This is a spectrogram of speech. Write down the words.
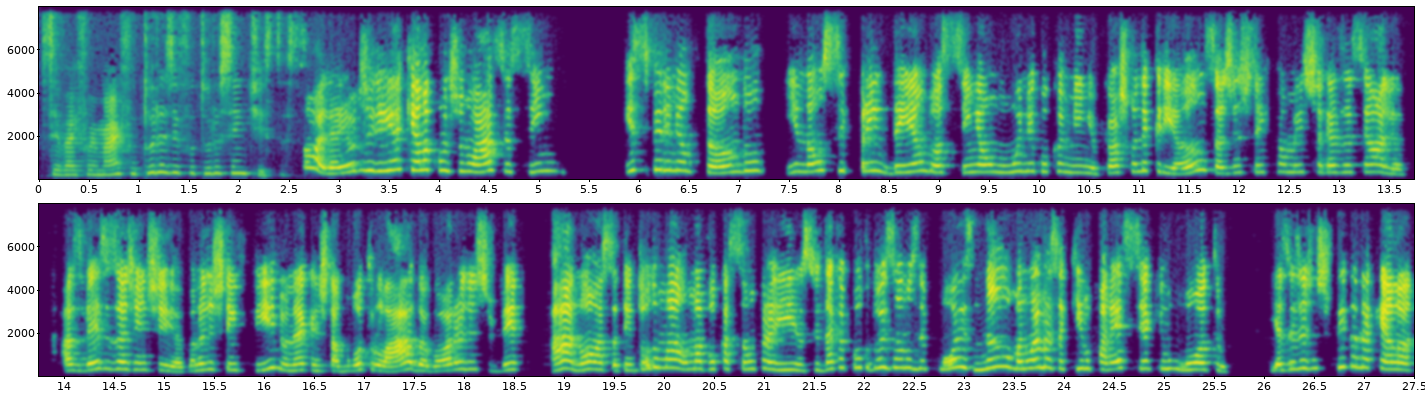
Você vai formar futuras e futuros cientistas. Olha, eu diria que ela continuasse assim, experimentando e não se prendendo assim a um único caminho. Porque eu acho que quando é criança, a gente tem que realmente chegar e dizer assim: olha, às vezes a gente, quando a gente tem filho, né, que a gente está do outro lado, agora a gente vê, ah, nossa, tem toda uma, uma vocação para isso. E daqui a pouco, dois anos depois, não, mas não é mais aquilo, parece ser aquilo outro. E às vezes a gente fica naquela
